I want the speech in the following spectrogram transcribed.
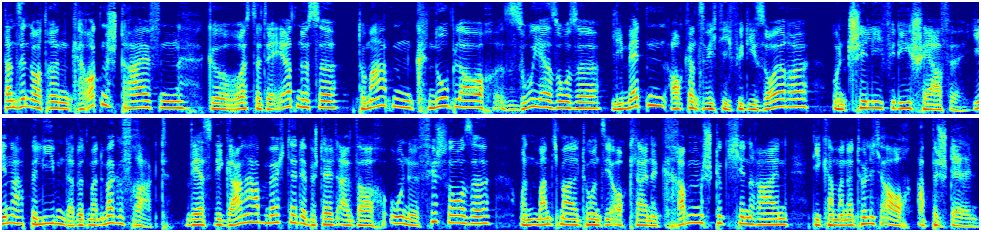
Dann sind noch drin Karottenstreifen, geröstete Erdnüsse, Tomaten, Knoblauch, Sojasauce, Limetten, auch ganz wichtig für die Säure und Chili für die Schärfe. Je nach Belieben, da wird man immer gefragt. Wer es vegan haben möchte, der bestellt einfach ohne Fischsoße und manchmal tun sie auch kleine Krabbenstückchen rein. Die kann man natürlich auch abbestellen.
